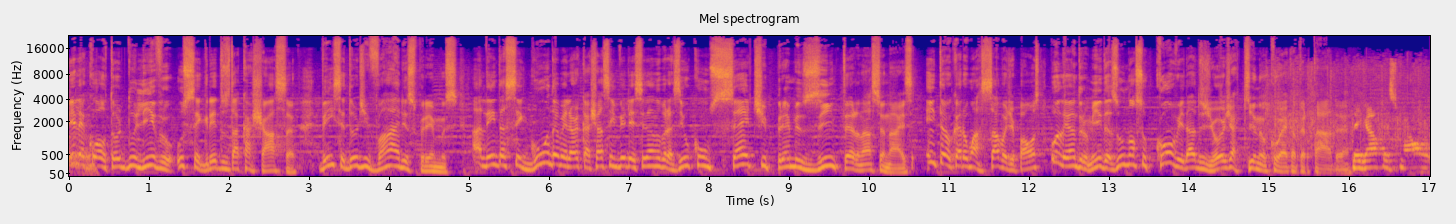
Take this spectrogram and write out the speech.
Ele é coautor do livro Os Segredos da Cachaça, vencedor de vários prêmios, além da segunda melhor cachaça envelhecida no Brasil com sete prêmios internacionais. Então eu quero uma salva de palmas o Leandro Midas, o nosso convidado de hoje aqui no Cueca Apertada. Legal, pessoal.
